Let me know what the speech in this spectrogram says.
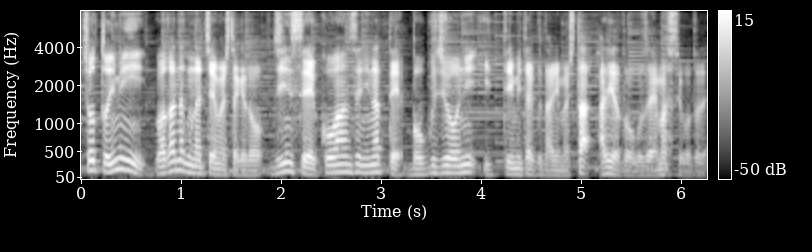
ちょっと意味わかんなくなっちゃいましたけど人生後半戦になって牧場に行ってみたくなりました。ありがとうございます。ということで。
